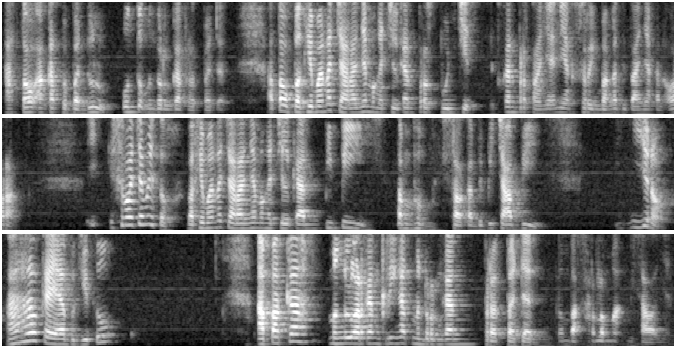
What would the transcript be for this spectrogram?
atau angkat beban dulu untuk menurunkan berat badan. Atau bagaimana caranya mengecilkan perut buncit. Itu kan pertanyaan yang sering banget ditanyakan orang. Semacam itu. Bagaimana caranya mengecilkan pipi tembem, misalkan pipi cabi. You know, hal-hal kayak begitu Apakah mengeluarkan keringat menurunkan berat badan, membakar lemak misalnya?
